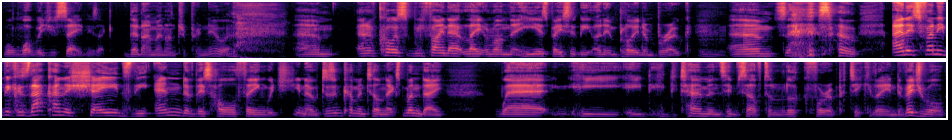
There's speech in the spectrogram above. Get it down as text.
Well, what would you say? And he's like, Then I'm an entrepreneur. Um, and of course, we find out later on that he is basically unemployed and broke. Mm. Um, so, so, and it's funny because that kind of shades the end of this whole thing, which you know doesn't come until next Monday, where he he he determines himself to look for a particular individual,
